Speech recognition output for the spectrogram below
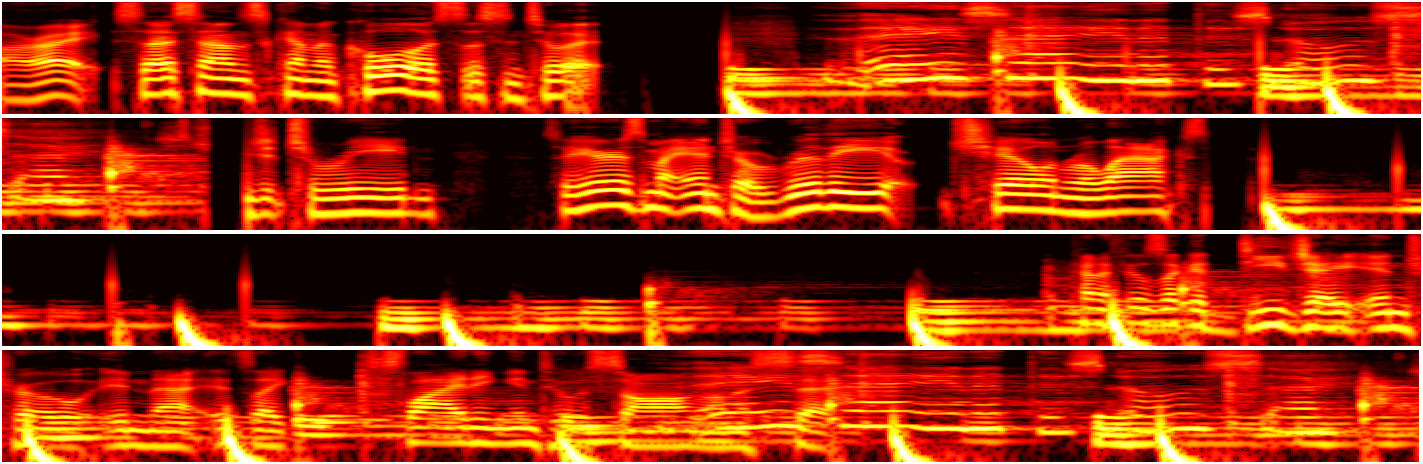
All right, so that sounds kind of cool. Let's listen to it. They say that there's no such. Change it to read. So here's my intro. Really chill and relax. Kind of feels like a DJ intro in that it's like sliding into a song they on a set. Say that there's no such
